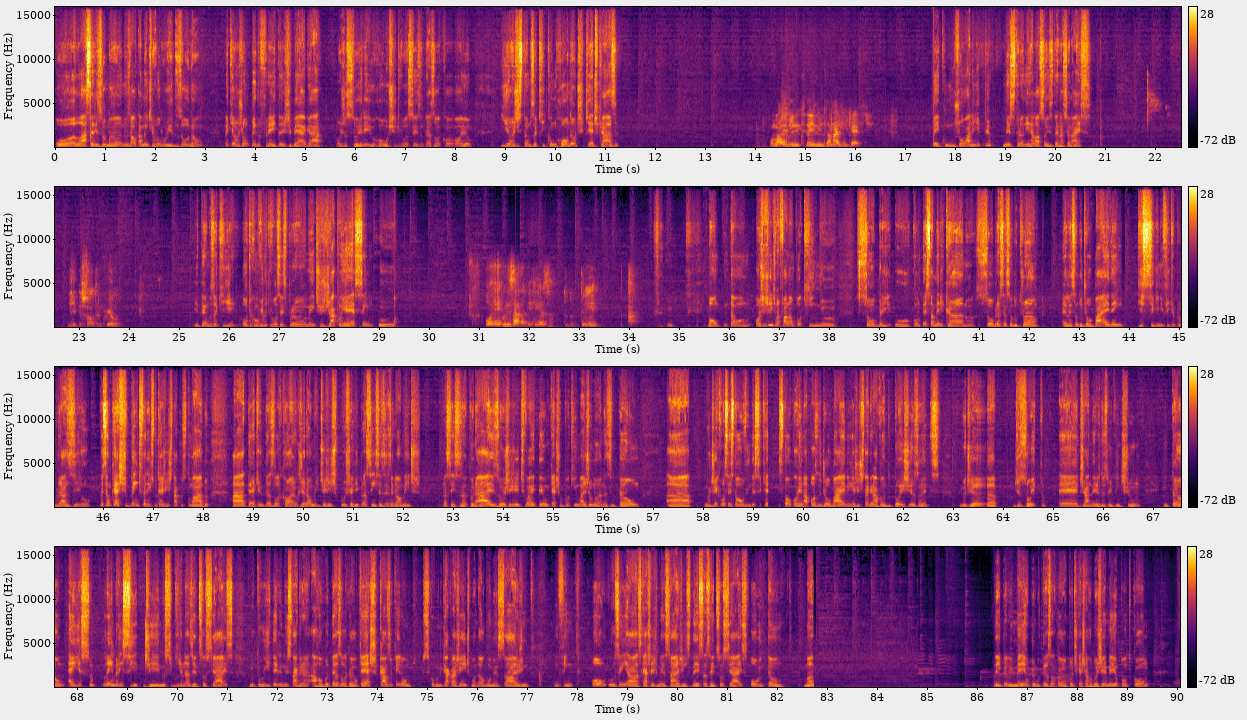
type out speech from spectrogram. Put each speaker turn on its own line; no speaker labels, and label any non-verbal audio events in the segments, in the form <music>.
Olá, seres humanos, altamente evoluídos ou não. Aqui é o João Pedro Freitas, de BH. Hoje eu serei o host de vocês no Tesla Coil. E hoje estamos aqui com o Ronald, que é de casa.
Olá, ouvintes, bem-vindos a mais um cast.
Bem, com o João Alípio, mestrando em Relações Internacionais.
E aí, pessoal, tranquilo?
E temos aqui outro convite que vocês provavelmente já conhecem, o
Oi, gurizada, beleza? Tudo tri? <laughs>
Bom, então, hoje a gente vai falar um pouquinho sobre o contexto americano, sobre a sessão do Trump, a eleição do Joe Biden, que isso significa para o Brasil. Vai ser um cast bem diferente do que a gente está acostumado a ter aqui no Tesla Coil, que geralmente a gente puxa ali para ciências, geralmente para ciências naturais. Hoje a gente vai ter um cast um pouquinho mais de humanas. Então, uh, no dia que vocês estão ouvindo esse cast, está ocorrendo após do Joe Biden. A gente está gravando dois dias antes, no dia 18 é, de janeiro de 2021. Então é isso. Lembrem-se de nos seguir nas redes sociais, no Twitter e no Instagram, arroba TeslaCast, caso queiram se comunicar com a gente, mandar alguma mensagem, enfim. Ou usem as caixas de mensagens dessas redes sociais, ou então mandem pelo e-mail, pelo teslapodcast.gmail.com.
